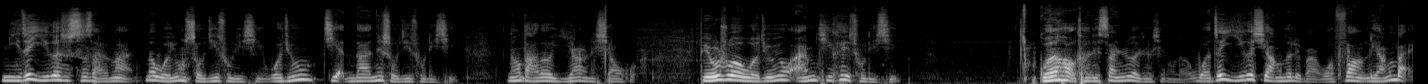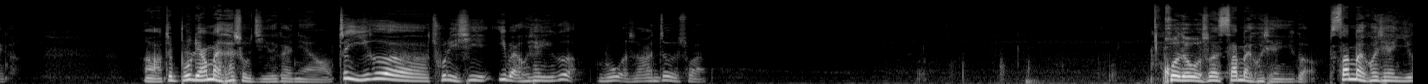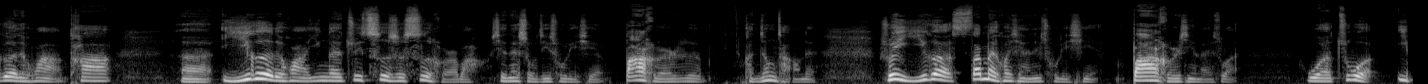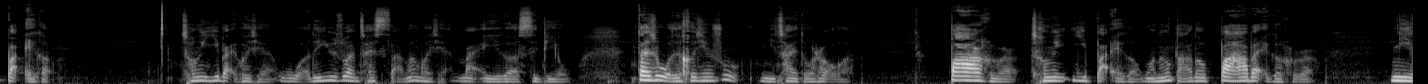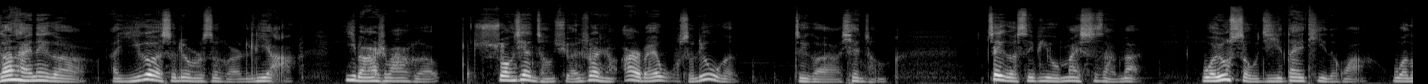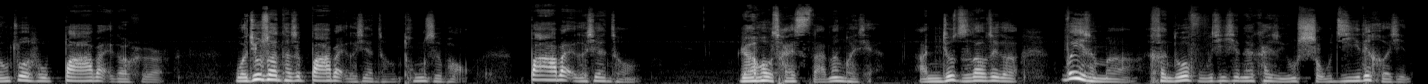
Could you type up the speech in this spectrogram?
你这一个是十三万，那我用手机处理器，我就用简单的手机处理器，能达到一样的效果。比如说，我就用 MTK 处理器。管好它的散热就行了。我这一个箱子里边，我放两百个，啊，这不是两百台手机的概念啊。这一个处理器一百块钱一个，如果是按这个算，或者我算三百块钱一个，三百块钱一个的话，它，呃，一个的话应该最次是四核吧。现在手机处理器八核是很正常的，所以一个三百块钱的处理器。八核心来算，我做一百个，乘以一百块钱，我的预算才三万块钱买一个 CPU，但是我的核心数，你猜多少啊？八核乘以一百个，我能达到八百个核。你刚才那个啊，一个是六十四核，俩一百二十八核，双线程旋算上二百五十六个这个线程，这个 CPU 卖十三万。我用手机代替的话，我能做出八百个核。我就算它是八百个线程同时跑，八百个线程，然后才三万块钱啊！你就知道这个。为什么很多服务器现在开始用手机的核心？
